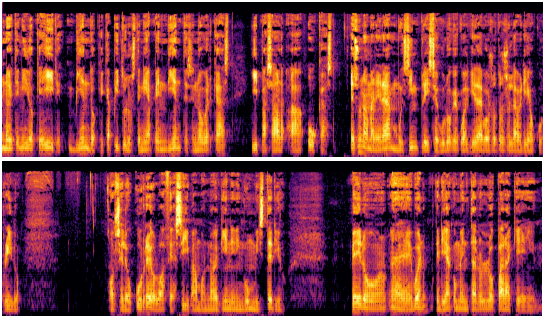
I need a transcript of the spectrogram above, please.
no he tenido que ir viendo qué capítulos tenía pendientes en Overcast y pasar a Ucast. Es una manera muy simple y seguro que cualquiera de vosotros se le habría ocurrido. O se le ocurre o lo hace así, vamos, no tiene ningún misterio. Pero eh, bueno, quería comentároslo para que,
